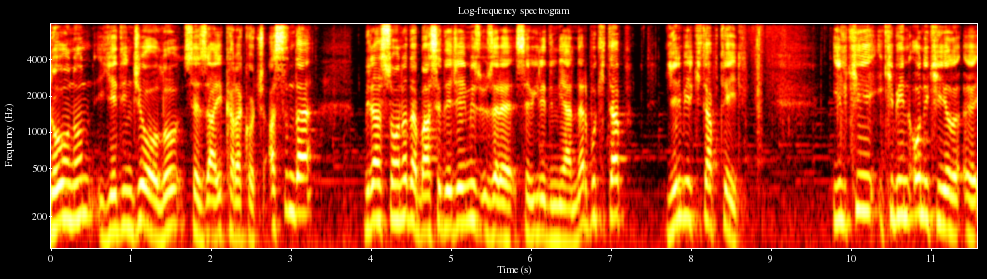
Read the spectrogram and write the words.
Doğu'nun yedinci oğlu Sezai Karakoç. Aslında biraz sonra da bahsedeceğimiz üzere sevgili dinleyenler bu kitap yeni bir kitap değil. İlki 2012 yıl e,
